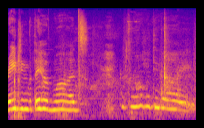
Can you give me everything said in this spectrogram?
raging, but they have mods. What's wrong with you guys?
